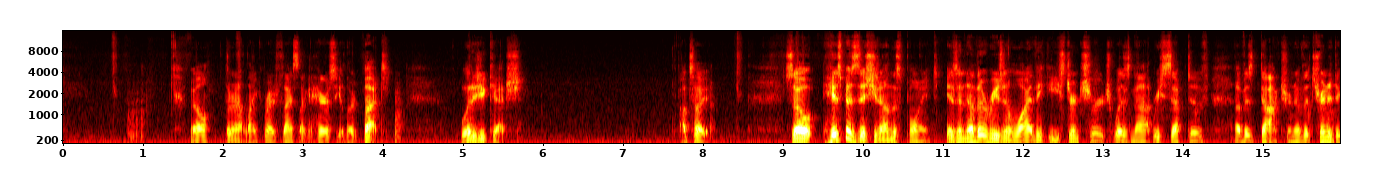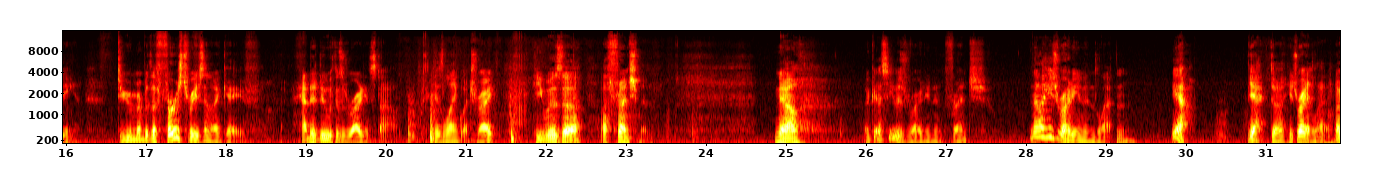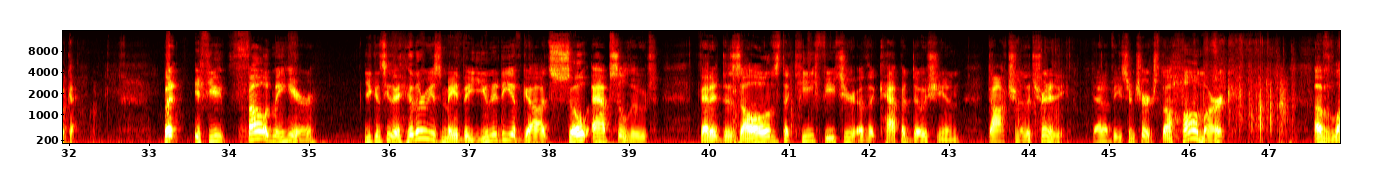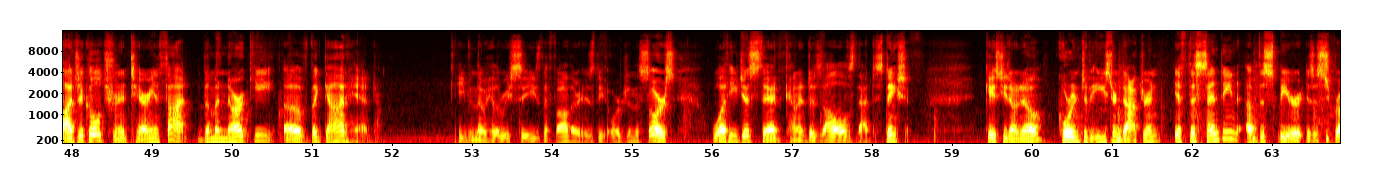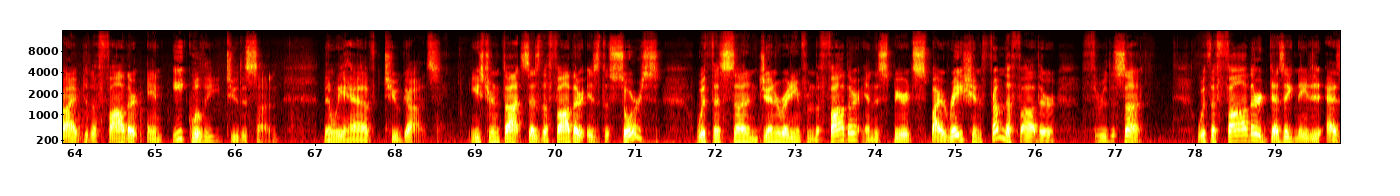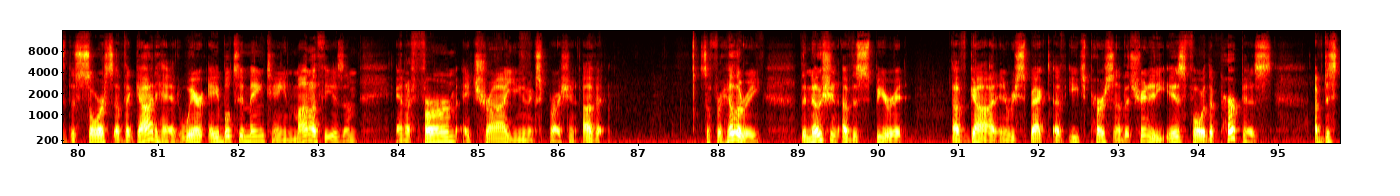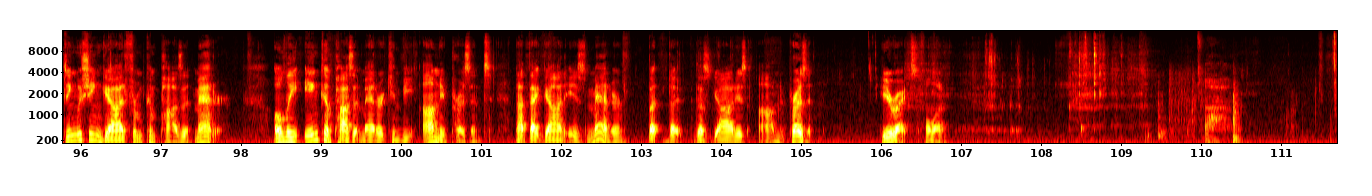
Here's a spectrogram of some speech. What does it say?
Well, they're not like red flags like a heresy alert, but what did you catch? I'll tell you. So, his position on this point is another reason why the Eastern Church was not receptive of his doctrine of the Trinity. Do you remember the first reason I gave? It had to do with his writing style, his language, right? He was a, a Frenchman. Now, I guess he was writing in French. No, he's writing in Latin. Yeah. Yeah, duh. He's writing Latin. Okay. But if you followed me here, you can see that Hilary has made the unity of God so absolute that it dissolves the key feature of the Cappadocian doctrine of the Trinity, that of the Eastern Church, the hallmark of logical Trinitarian thought, the monarchy of the Godhead. Even though Hilary sees the Father is the origin, the source, what he just said kind of dissolves that distinction. In case you don't know, according to the Eastern doctrine, if the sending of the Spirit is ascribed to the Father and equally to the Son, then we have two gods. Eastern thought says the Father is the source, with the Son generating from the Father and the Spirit's spiration from the Father through the Son. With the Father designated as the source of the Godhead, we are able to maintain monotheism and affirm a triune expression of it. So for Hilary, the notion of the Spirit of God in respect of each person of the Trinity is for the purpose of distinguishing God from composite matter. Only incomposite matter can be omnipresent. Not that God is matter, but that thus God is omnipresent. He writes, hold on. Ah.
